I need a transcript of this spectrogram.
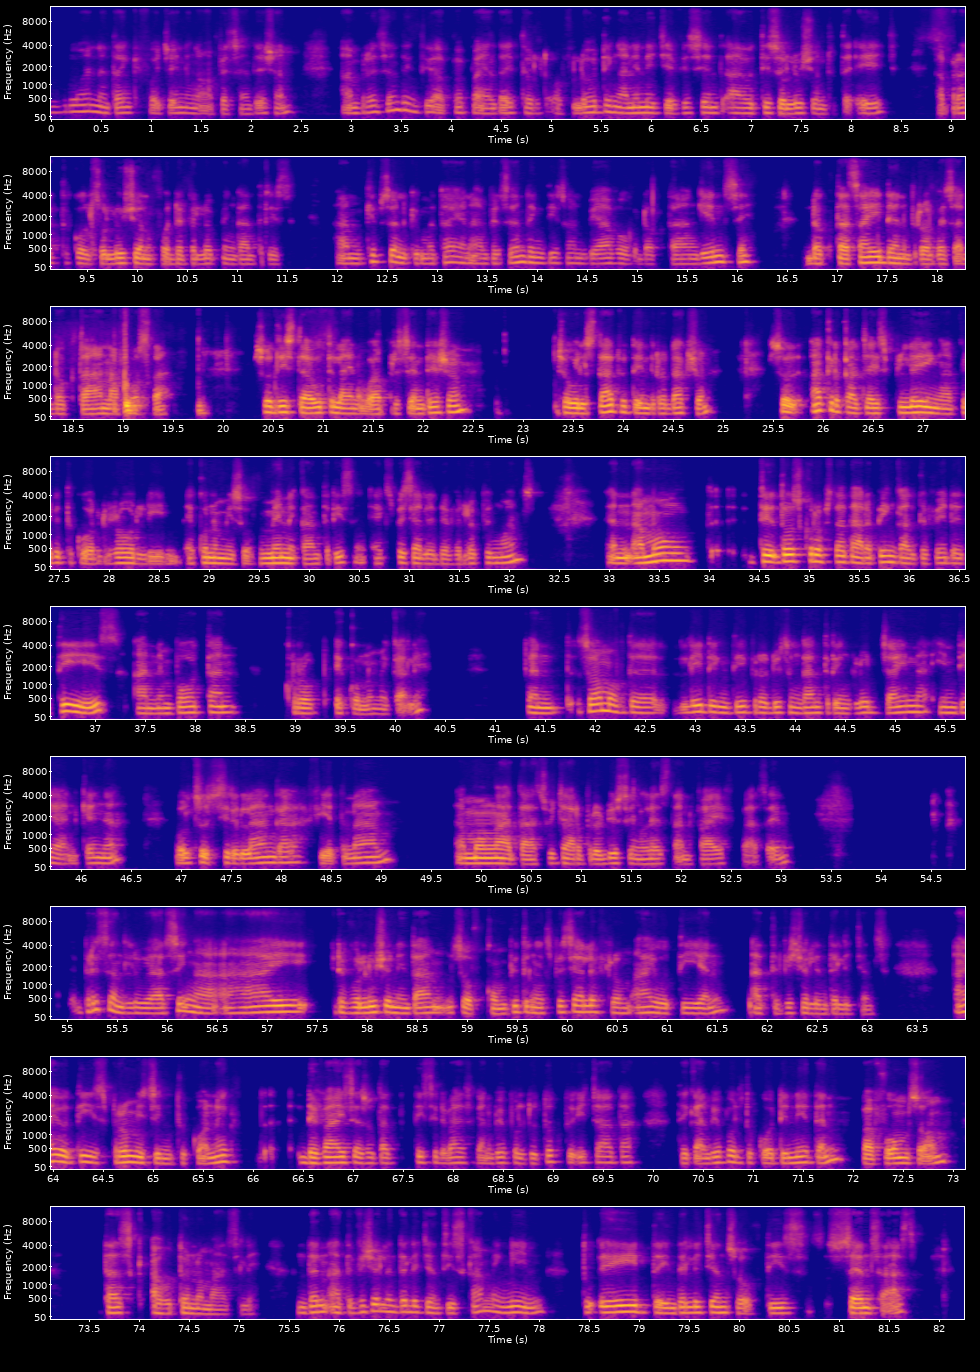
everyone, and thank you for joining our presentation. I'm presenting to you a paper entitled offloading an Energy Efficient IoT Solution to the Edge, a Practical Solution for Developing Countries. I'm Gibson Kimutai, and I'm presenting this on behalf of Dr. Ngenzi, Dr. Said, and Professor Dr. Anna Foster. So this is the outline of our presentation. So we'll start with the introduction. So agriculture is playing a critical role in economies of many countries, especially developing ones. And among those crops that are being cultivated, tea is an important crop economically. And some of the leading tea producing countries include China, India, and Kenya, also Sri Lanka, Vietnam, among others, which are producing less than 5% presently we are seeing a, a, high revolution in terms of computing, especially from IoT and artificial intelligence. IoT is promising to connect devices so that these devices can be able to talk to each other, they can be able to coordinate and perform some task autonomously. And then artificial intelligence is coming in to aid the intelligence of these sensors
